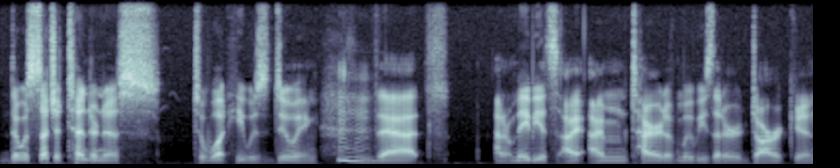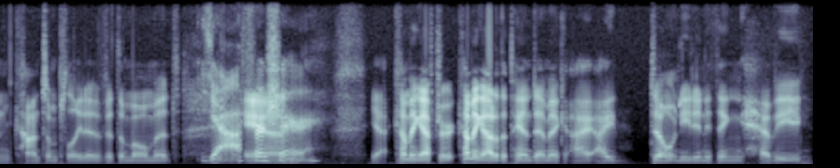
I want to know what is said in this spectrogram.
there was such a tenderness to what he was doing Mm-hmm. that I don't know. Maybe it's I I'm tired of movies that are dark and contemplative at the moment. Yeah, for sure. Yeah, coming after coming out of the pandemic, I I don't need anything heavy.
